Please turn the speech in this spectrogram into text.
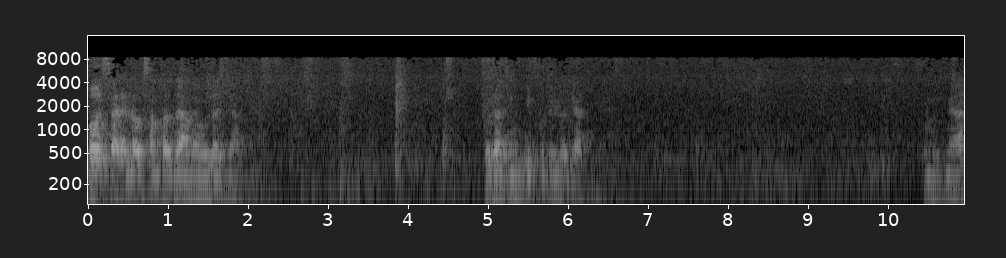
बहुत सारे लोग संप्रदाय में उलझ जाते हैं। पूरा ज़िंदगी पूरी हो जाती है। समझ में आ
